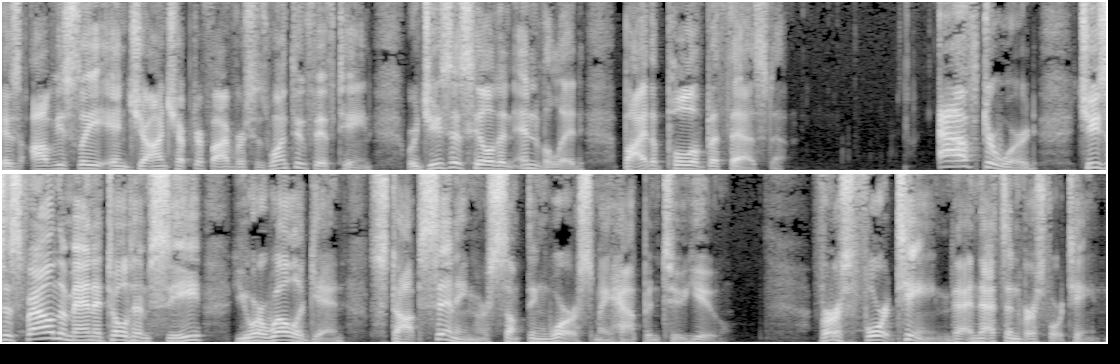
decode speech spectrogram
is obviously in John chapter 5 verses 1 through 15 where Jesus healed an invalid by the pool of Bethesda. Afterward, Jesus found the man and told him, "See, you are well again. Stop sinning or something worse may happen to you." Verse 14, and that's in verse 14.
